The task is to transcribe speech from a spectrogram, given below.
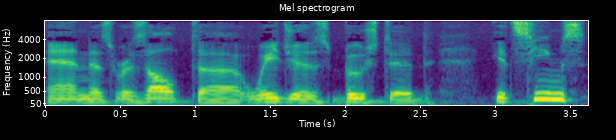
and as a result, uh, wages boosted? It seems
